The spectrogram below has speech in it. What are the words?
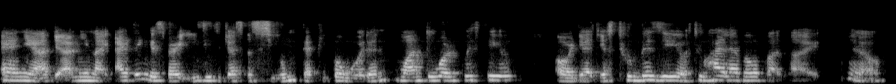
And yeah, yeah, I mean, like, I think it's very easy to just assume that people wouldn't want to work with you or they're just too busy or too high level. But, like, you know,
